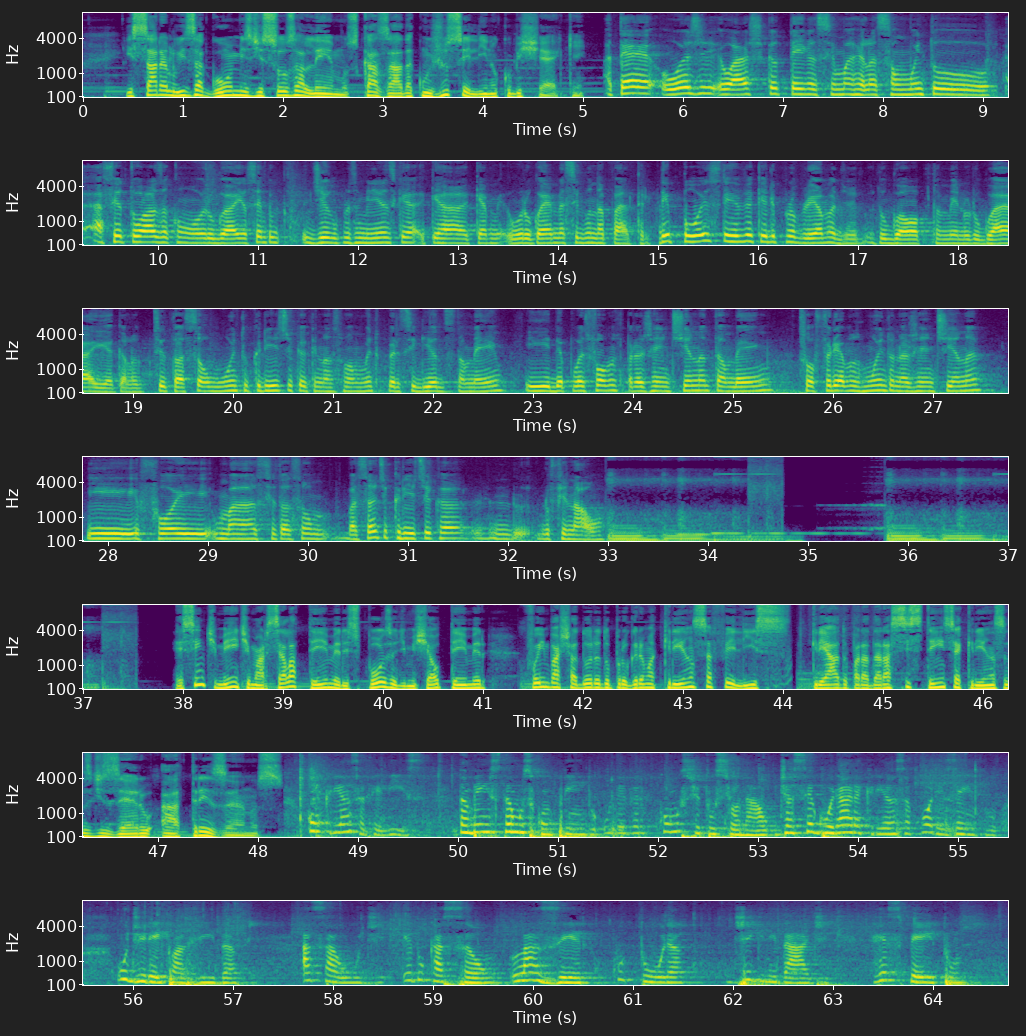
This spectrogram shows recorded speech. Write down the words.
e Sara Luísa Gomes de Souza Lemos, casada com Juscelino Kubitschek. Até hoje eu acho que eu tenho assim uma relação muito afetuosa com o Uruguai. Eu sempre digo para os meninos que, que, a, que a, o Uruguai é minha segunda pátria. Depois teve aquele problema de, do golpe também no Uruguai, aquela situação muito crítica que nós fomos muito perseguidos também. E depois fomos para a Argentina também. Sofremos muito na Argentina e foi uma situação bastante crítica no, no final. Recentemente, Marcela Temer, esposa de Michel Temer, foi embaixadora do programa Criança Feliz, criado para dar assistência a crianças de 0 a 3 anos. Com Criança Feliz, também estamos cumprindo o dever constitucional de assegurar à criança, por exemplo, o direito à vida, à saúde, educação, lazer, cultura, dignidade, respeito,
